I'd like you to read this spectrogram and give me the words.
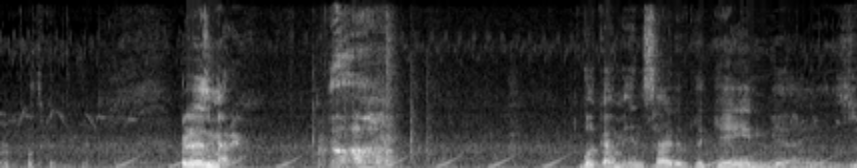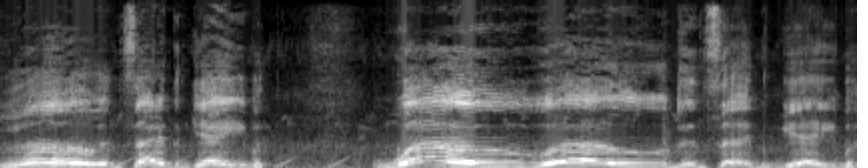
we're both gonna be good. But it doesn't matter. Ugh. Look, I'm inside of the game, guys. Whoa, inside the game. Whoa, whoa, inside the game.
